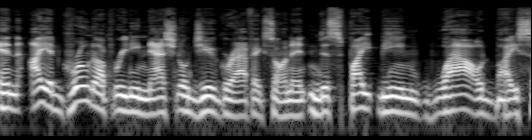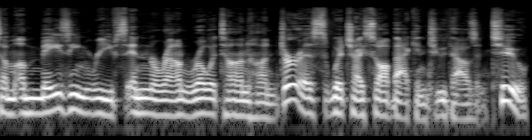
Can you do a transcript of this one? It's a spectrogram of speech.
And I had grown up reading National Geographics on it, and despite being wowed by some amazing reefs in and around Roatan, Honduras, which I saw back in 2002,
